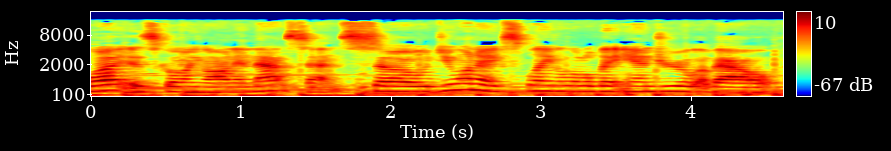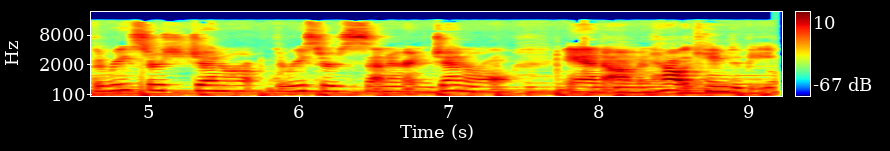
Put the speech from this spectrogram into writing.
what is going on in that sense. So, do you want to explain a little bit, Andrew, about the research general, the research center in general, and um, and how it came to be?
